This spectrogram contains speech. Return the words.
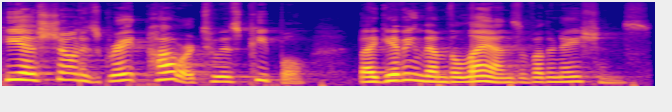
He has shown his great power to his people by giving them the lands of other nations.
